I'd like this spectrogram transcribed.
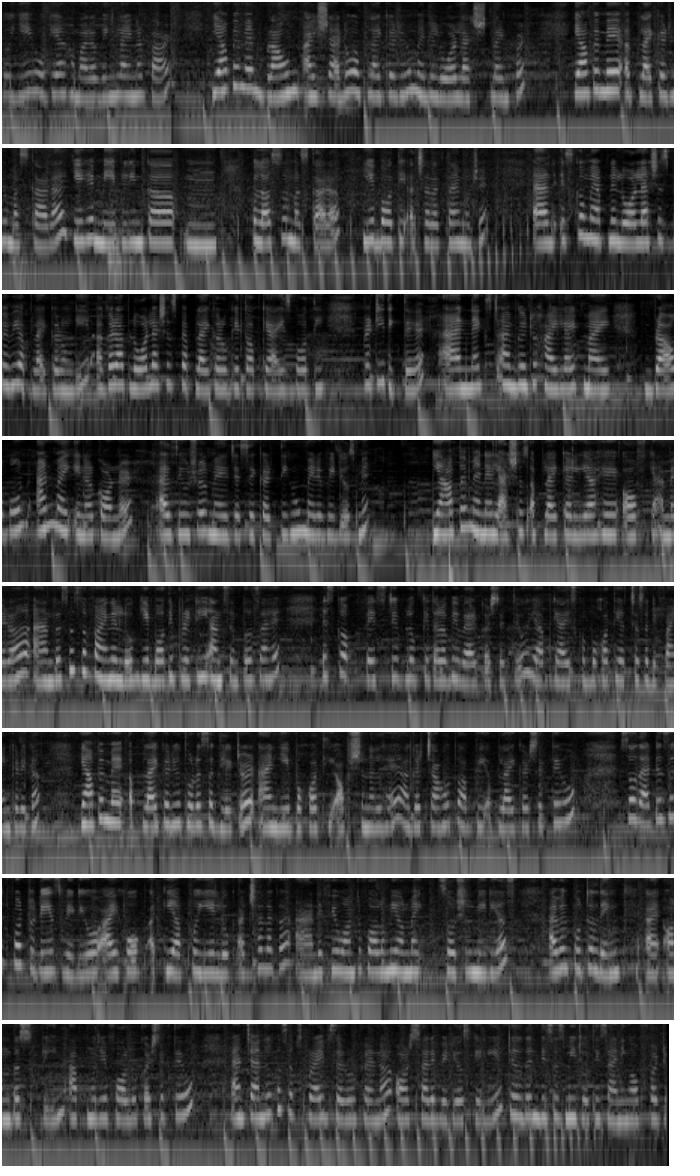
तो ये हो गया हमारा विंग लाइनर पार्ट यहाँ पे मैं ब्राउन आई शेडो अप्लाई कर रही हूँ मेरे लोअर लैश लाइन पर। यहाँ पे मैं अप्लाई कर रही हूँ मस्कारा ये है मेबलिन का कोलोसल मस्कारा ये बहुत ही अच्छा लगता है मुझे। एंड इसको मैं अपने लोअर लैशेस पे भी अप्लाई करूँगी। अगर आप लोअर लैशेस पे अप्लाई करोगे तो आपके आईज़ बहुत ही प्रिटी दिखते हैं। And next I am going to highlight my brow bone and my inner corner as usual मैं जैसे करती हूँ मेरे वीडियोस में। यहाँ पे मैंने लैशेस अप्लाई कर लिया है off camera and this is the final look ये बहुत ही प्रिटी एंड सिंपल सा है। इसको आप फेस्टिव लुक की तरह भी वेयर कर सकते हो। ये आपके आइज़ को बहुत ही अच्छा सा डिफ़ाइन करेगा। यहाँ पे मैं अप्लाई कर रही हूँ थोड़ा सा ग्लिटर एंड ये बहुत ही ऑप्शनल है। अगर चाहो तो आप भी अप्लाई कर सकते हो। So that is it for today's video I hope कि आपको ये लुक अच्छा लगा। And if you want to follow me on my social medias I will put a link on the screen आप मुझे फॉलो कर सकते हो। एंड चैनल को सब्सक्राइब ज़रूर करना और सारे वीडियोज़ के लिए। Till then this is me Jyoti signing off for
